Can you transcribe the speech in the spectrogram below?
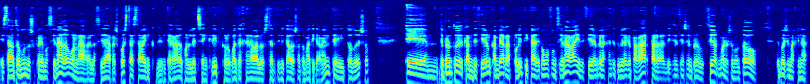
estaba todo el mundo súper emocionado con la velocidad de respuesta, estaba integrado con Let's Encrypt, con lo cual te generaba los certificados automáticamente y todo eso. Eh, de pronto decidieron cambiar la política de cómo funcionaba y decidieron que la gente tuviera que pagar para las licencias en producción. Bueno, se montó, te puedes imaginar.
